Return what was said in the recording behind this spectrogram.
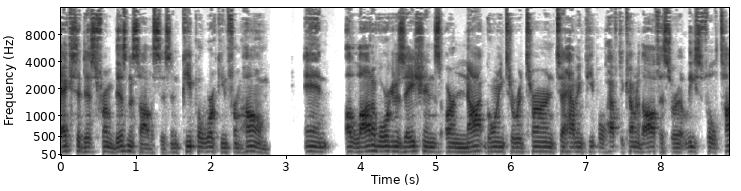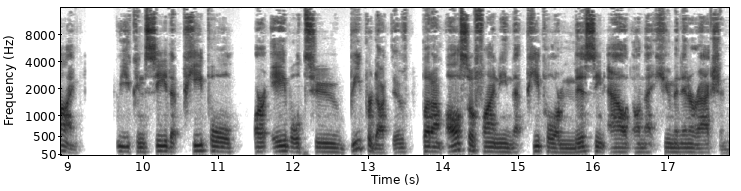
exodus from business offices and people working from home. And a lot of organizations are not going to return to having people have to come to the office or at least full time. You can see that people are able to be productive, but I'm also finding that people are missing out on that human interaction.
